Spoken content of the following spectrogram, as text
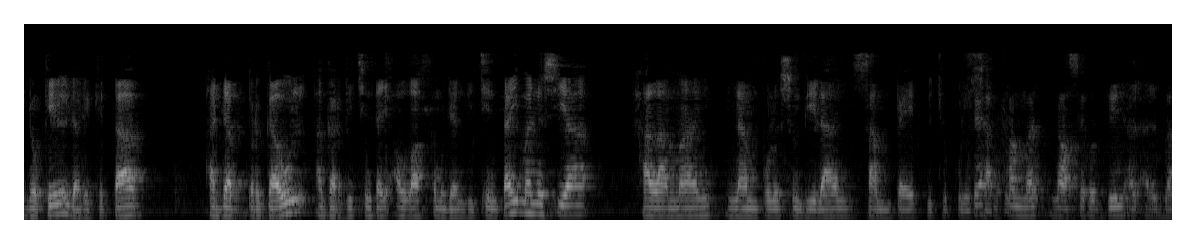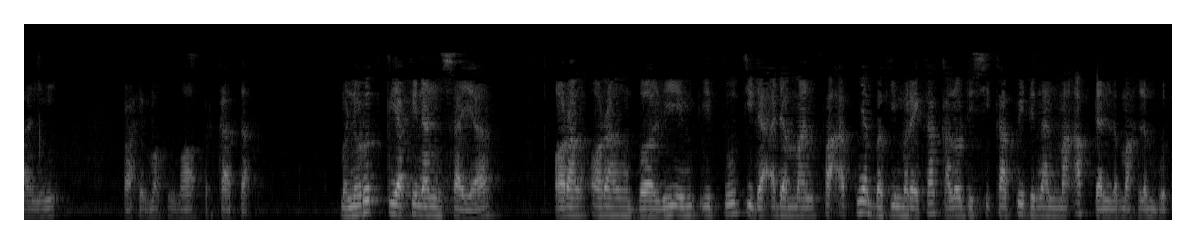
Dinukil dari kitab Adab Bergaul agar dicintai Allah kemudian dicintai manusia halaman 69 sampai 71. Syekh Muhammad Nasiruddin Al-Albani rahimahullah berkata, Menurut keyakinan saya, orang-orang zalim itu tidak ada manfaatnya bagi mereka kalau disikapi dengan maaf dan lemah lembut.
